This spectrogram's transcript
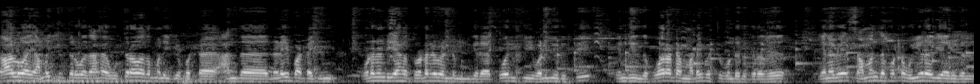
கால்வாய் அமைத்து தருவதாக உத்தரவாதம் அளிக்கப்பட்ட அந்த நிலைப்பாட்டையும் உடனடியாக தொடர வேண்டும் என்கிற கோரிக்கையை வலியுறுத்தி இன்று இந்த போராட்டம் நடைபெற்றுக் கொண்டிருக்கிறது. எனவே சம்பந்தப்பட்ட உயரதிகாரிகள்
